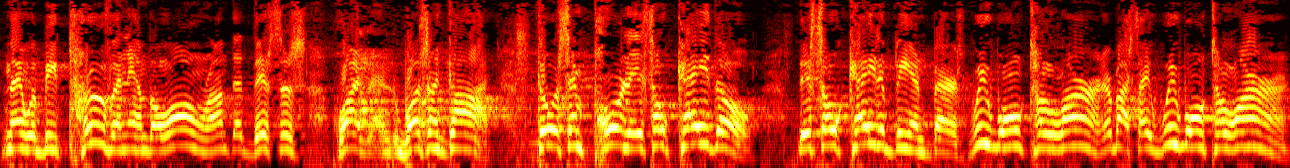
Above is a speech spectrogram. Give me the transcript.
And it would be proven in the long run that this is what wasn't God. So it's important. It's okay though. It's okay to be embarrassed. We want to learn. Everybody say, we want to learn.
